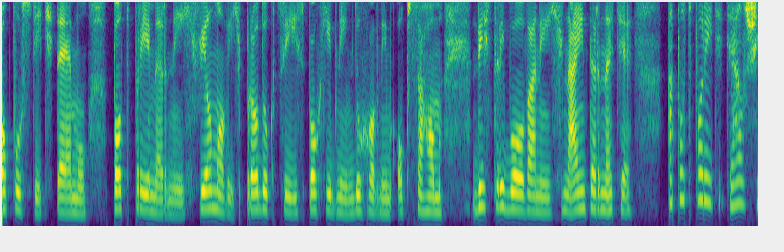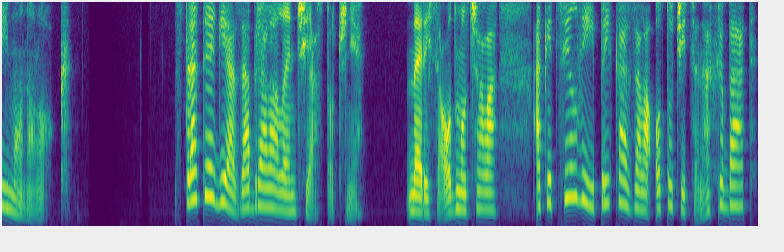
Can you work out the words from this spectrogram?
Opustiť tému podpriemerných filmových produkcií s pochybným duchovným obsahom distribuovaných na internete a podporiť ďalší monológ. Stratégia zabrala len čiastočne. Mary sa odmlčala a keď Sylvii prikázala otočiť sa na chrbát,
